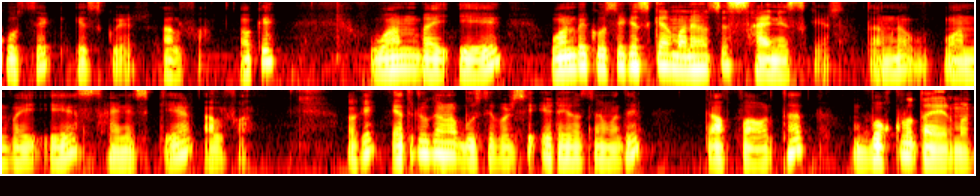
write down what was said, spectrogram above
cosec square alpha okay one by a one by cosec square মানে হচ্ছে সাইন স্কোয়ার তার মানে one by a sine square alpha okay এতটুকু আমরা বুঝতে পারছি, এটাই হচ্ছে আমাদের কাপ্পা অর্থাৎ বক্রতা এর মান।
